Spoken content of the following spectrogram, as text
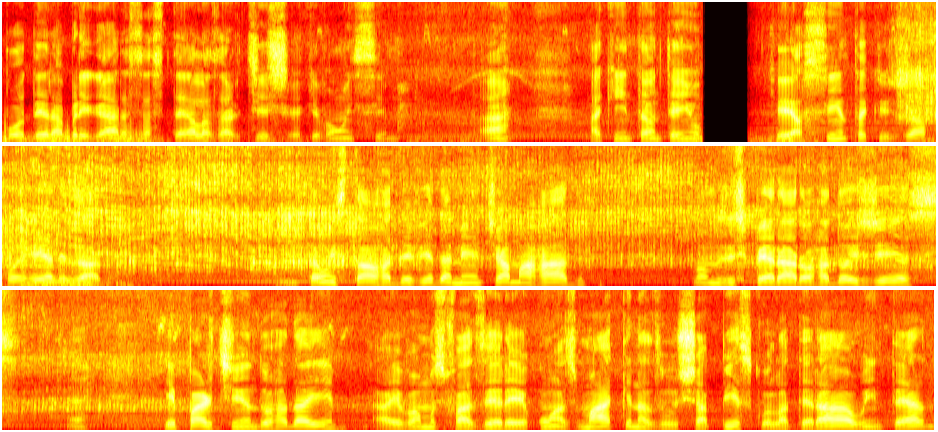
poder abrigar essas telas artísticas que vão em cima. Tá? Aqui então tem o que é a cinta que já foi realizada. Então está devidamente amarrado, vamos esperar ó, dois dias, né? e partindo ó, daí, aí vamos fazer aí, com as máquinas o chapisco lateral, interno,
